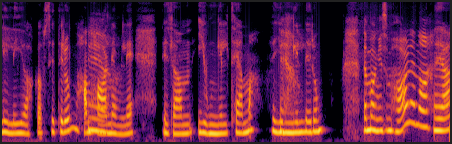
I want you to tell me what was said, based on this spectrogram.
lille Jakob sitt rom. Han Ja. har nemlig litt sånn jungeltema. Jungelrom. Det er mange som har det nå. Ja.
